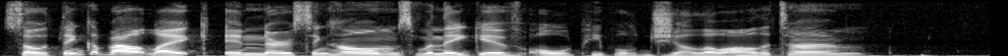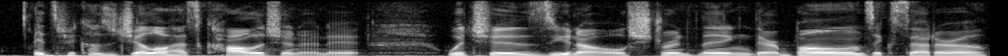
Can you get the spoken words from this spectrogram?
So think about like in nursing homes when they give old people Jello all the time. It's because Jello has collagen in it, which is you know strengthening their bones, etc.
